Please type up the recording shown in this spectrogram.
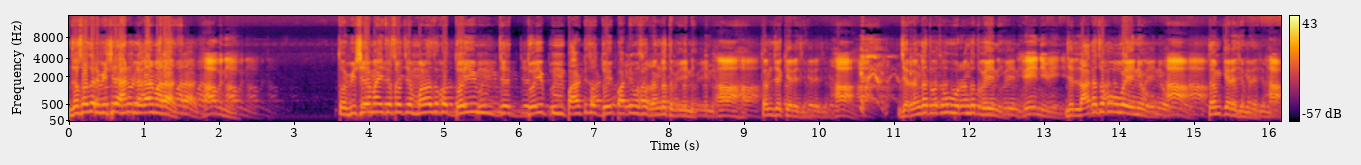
જસો જર વિષય આનું લગાય મહારાજ હાવની તો વિષય માં જસો જે મળે તો દોઈ જે દોઈ પાર્ટી તો દોઈ પાર્ટી માં રંગત વેઈ ની તમ જે કેરે છે હા જે રંગત વચો રંગત વેઈ ની જે લાગે છે કો વેઈ ની તમ કેરે છે હા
